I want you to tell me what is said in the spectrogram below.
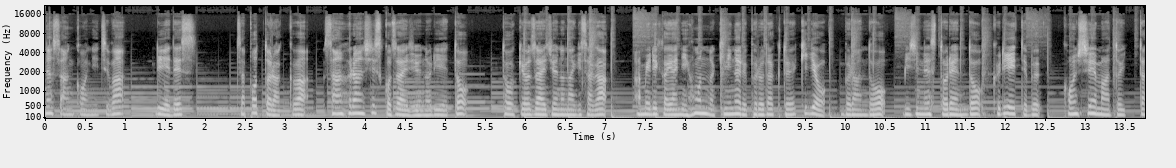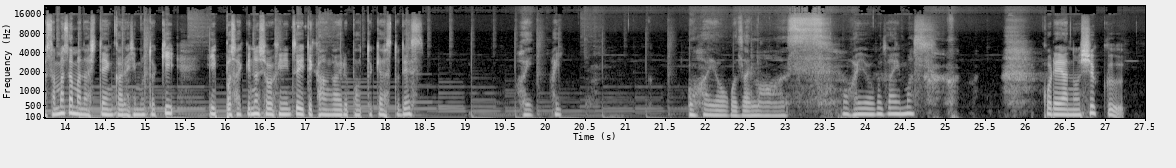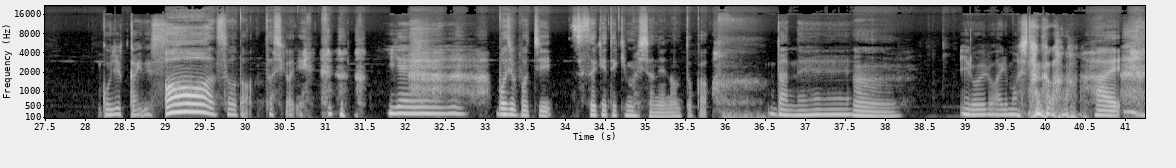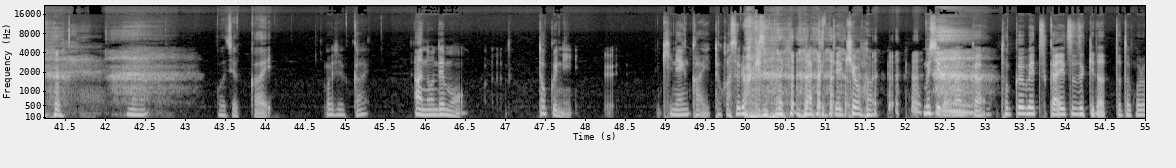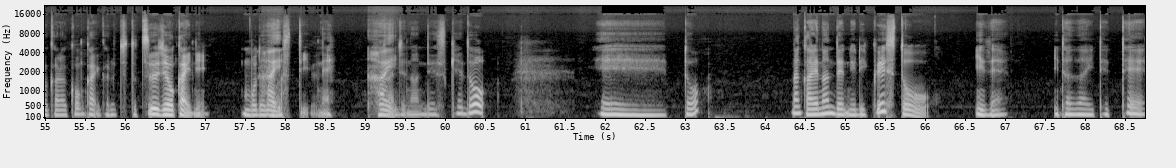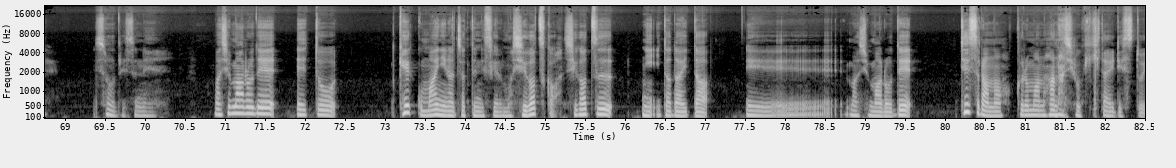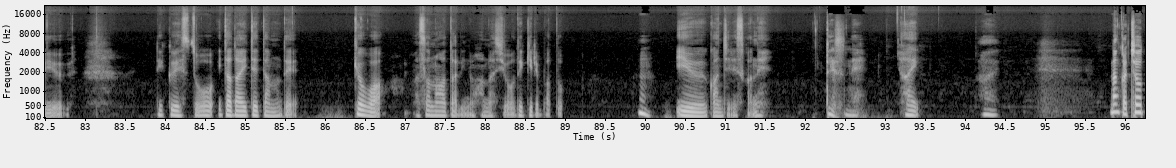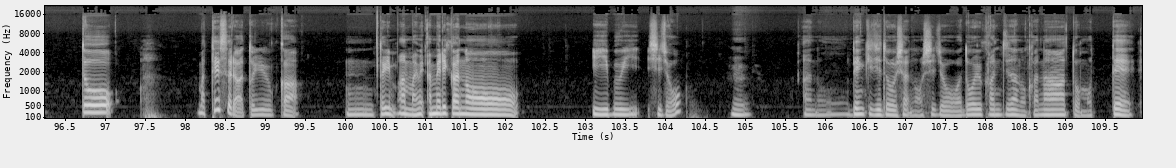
皆さんこんにちはリエですザ・ポットラックはサンフランシスコ在住のリエと東京在住の渚がアメリカや日本の気になるプロダクトや企業ブランドをビジネストレンドクリエイティブコンシューマーといったさまざまな視点から紐解き一歩先の消費について考えるポッドキャストですはい。はい。おはようございます。おはようございますこれあの祝50回ですああ、そうだ。確かに。イエーイ ぼちぼち続けてきましたね、なんとか。だねうん。いろいろありましたがはい。ね50回。50回あのでも特にえ記念会とかするわけじゃなくて 今日はむしろなんか特別会続きだったところから今回からちょっと通常会に戻りますっていうね、はい。感じなんですけどえー、っとなんかあれなんでねリクエストを以前いただいててそうですね。マシュマロで、えっ、と、結構前になっちゃってるんですけども、4月か。4月にいただいた、えー、マシュマロで、テスラの車の話を聞きたいですというリクエストをいただいてたので、今日はまあそのあたりの話をできればとうんいう感じですかね。ですねはい。はい。なんかちょっと、まあ、テスラというか、うーんと今、まあアメリカの EV 市場、うん。あの、電気自動車の市場はどういう感じなのかなと思って、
